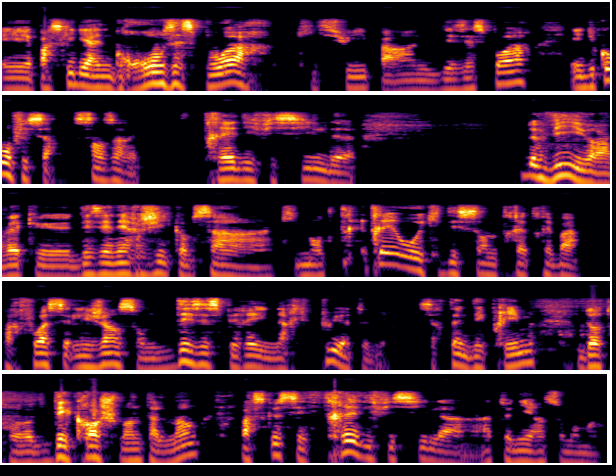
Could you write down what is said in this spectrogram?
Et parce qu'il y a un gros espoir qui suit par un désespoir, et du coup, on fait ça sans arrêt. Très difficile de, de vivre avec euh, des énergies comme ça hein, qui montent très très haut et qui descendent très très bas. Parfois, les gens sont désespérés, ils n'arrivent plus à tenir. Certains dépriment, d'autres décrochent mentalement parce que c'est très difficile à, tenir en ce moment.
